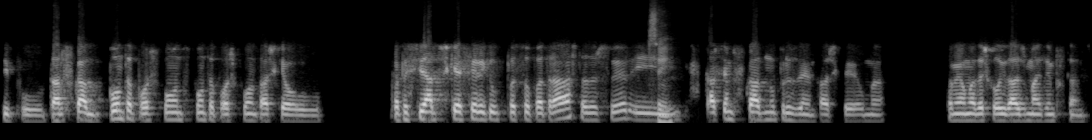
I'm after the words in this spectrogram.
Tipo, estar focado ponto após ponto, ponto após ponto, acho que é o capacidade de esquecer aquilo que passou para trás, estás a ver? E Sim. estar sempre focado no presente, acho que é uma, também é uma das qualidades mais importantes.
